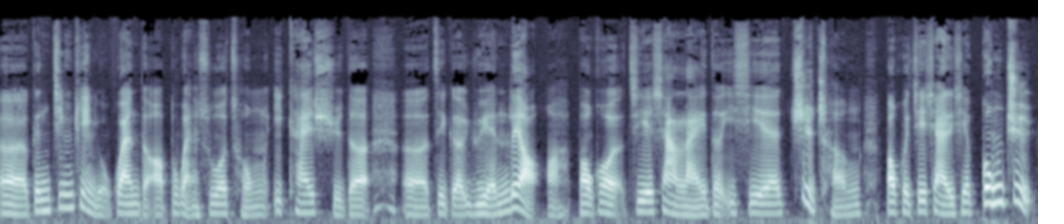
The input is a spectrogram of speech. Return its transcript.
呃，跟晶片有关的啊，不管说从一开始的呃这个原料啊，包括接下来的一些制成，包括接下来的一些工具，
